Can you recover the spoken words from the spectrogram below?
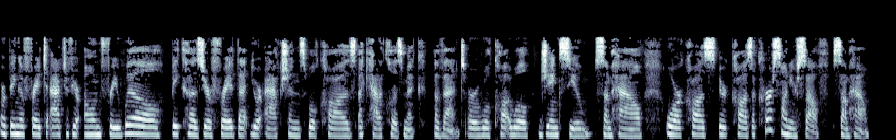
or being afraid to act of your own free will because you're afraid that your actions will cause a cataclysmic event or will ca- will jinx you somehow or cause or cause a curse on yourself somehow.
